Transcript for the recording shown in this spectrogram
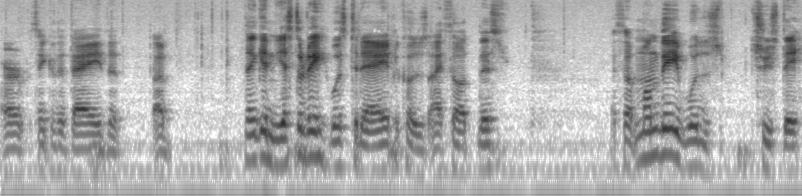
or thinking the day that, uh, thinking yesterday was today because I thought this, I thought Monday was Tuesday.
